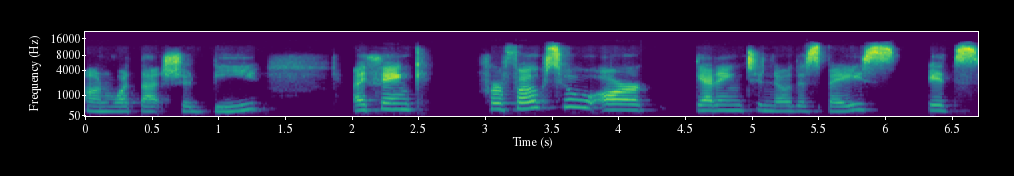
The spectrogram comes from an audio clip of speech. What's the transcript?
on what that should be. I think for folks who are getting to know the space, it's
